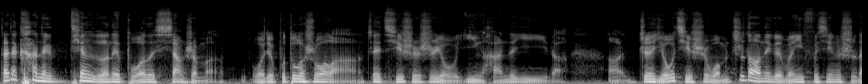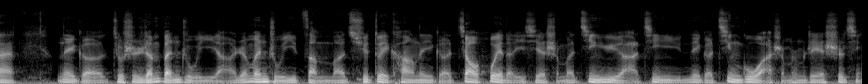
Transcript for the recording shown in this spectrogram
大家看那个天鹅那脖子像什么，我就不多说了啊。这其实是有隐含的意义的。啊，这尤其是我们知道那个文艺复兴时代，那个就是人本主义啊，人文主义怎么去对抗那个教会的一些什么禁欲啊、禁欲那个禁锢啊、什么什么这些事情，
